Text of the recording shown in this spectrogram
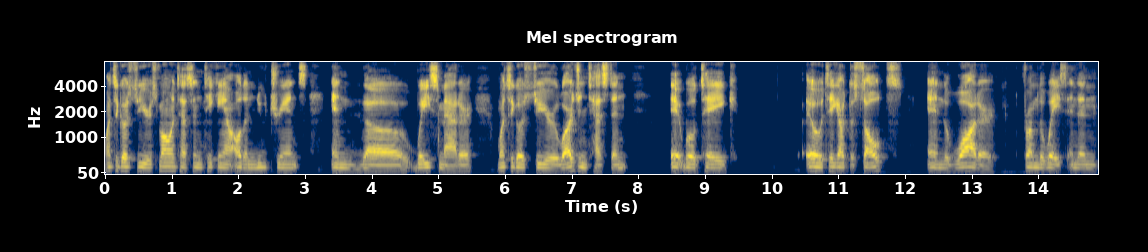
Once it goes to your small intestine, taking out all the nutrients and the waste matter. Once it goes to your large intestine, it will take it will take out the salts and the water from the waste, and then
